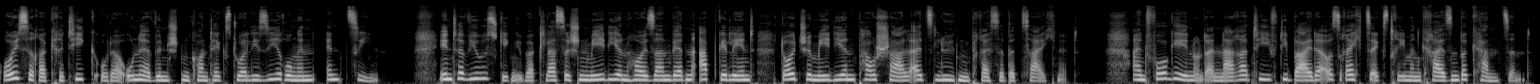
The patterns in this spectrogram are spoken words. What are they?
äußerer Kritik oder unerwünschten Kontextualisierungen entziehen. Interviews gegenüber klassischen Medienhäusern werden abgelehnt, deutsche Medien pauschal als Lügenpresse bezeichnet. Ein Vorgehen und ein Narrativ, die beide aus rechtsextremen Kreisen bekannt sind.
